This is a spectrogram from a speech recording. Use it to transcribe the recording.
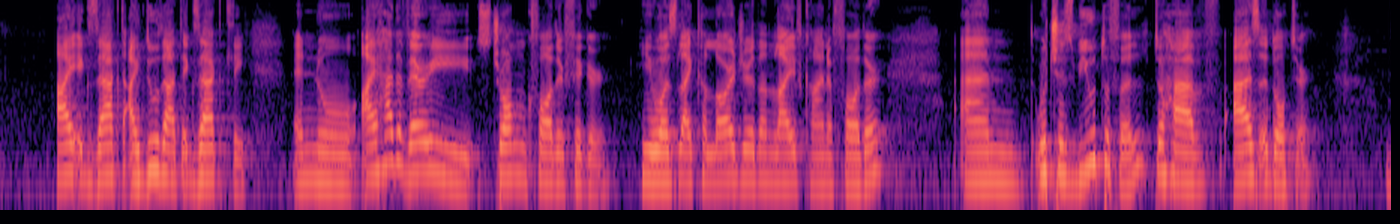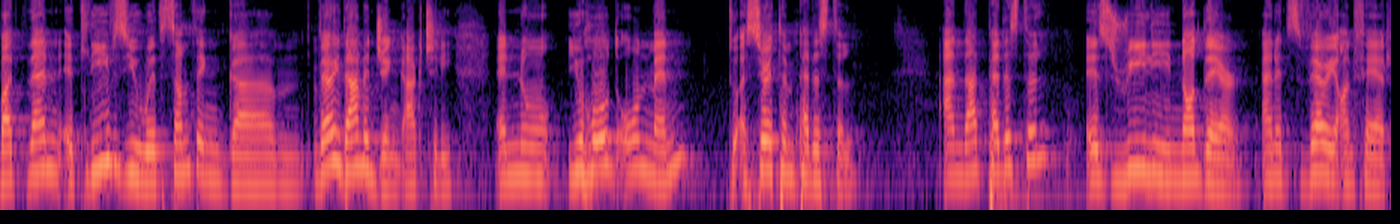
I exact I do that exactly. And no, I had a very strong father figure. He was like a larger than life kind of father, and which is beautiful to have as a daughter. But then it leaves you with something um, very damaging, actually. And no, you hold all men to a certain pedestal, and that pedestal is really not there, and it's very unfair.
